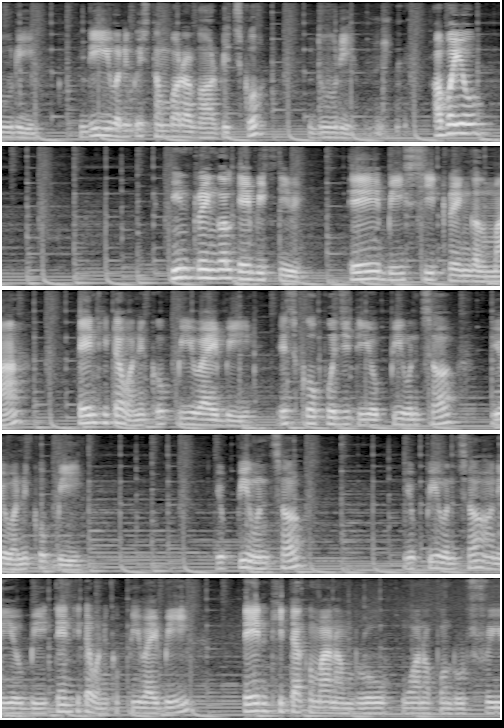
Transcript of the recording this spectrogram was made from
दूरी डिई भनेको स्तम्भ र घर बिचको दूरी। अब यो इन ट्रेङ्गल एबिसी एबिसी ट्रेङ्गलमा टेन थिटा भनेको पिवाइबी यसको अपोजिट यो पी हुन्छ यो भनेको बी यो पी हुन्छ यो पी हुन्छ अनि यो बी टेन थिटा भनेको पिवाइबी टेन थिटाको मान हाम्रो वान अपन रुट थ्री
